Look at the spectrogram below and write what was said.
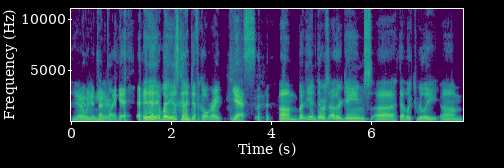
Yeah, we good didn't time either. playing it. it, is, it is kind of difficult, right? yes, Um, but yeah, there was other games uh, that looked really um,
